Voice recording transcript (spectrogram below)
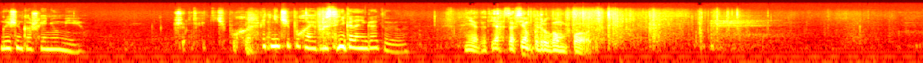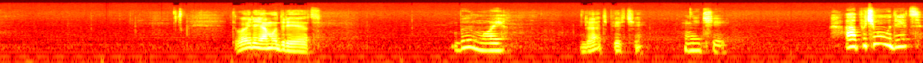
Гречневую кашу я не умею. Черт, это чепуха. Это не чепуха, я просто никогда не готовила. Нет, это я совсем по другому поводу. Твой Илья мудрец. Был мой, Да, теперь чей? ничей. А почему мудрец?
